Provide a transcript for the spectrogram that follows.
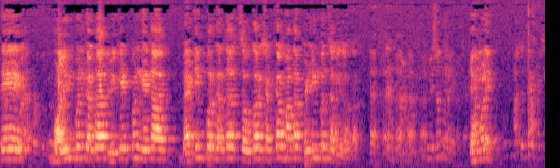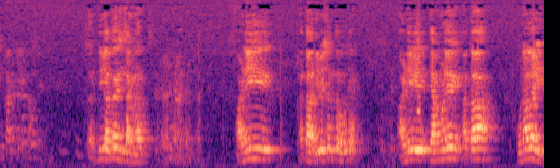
ते बॉलिंग पण करतात विकेट पण घेतात बॅटिंग पण करतात चौकार षटकार मारतात फिल्डिंग पण चांगली करतात त्यामुळे तर ती आता कशी सांगणार? आणि आता अधिवेशन तर होत्या द्या. आणि त्यामुळे आता कुणालाही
